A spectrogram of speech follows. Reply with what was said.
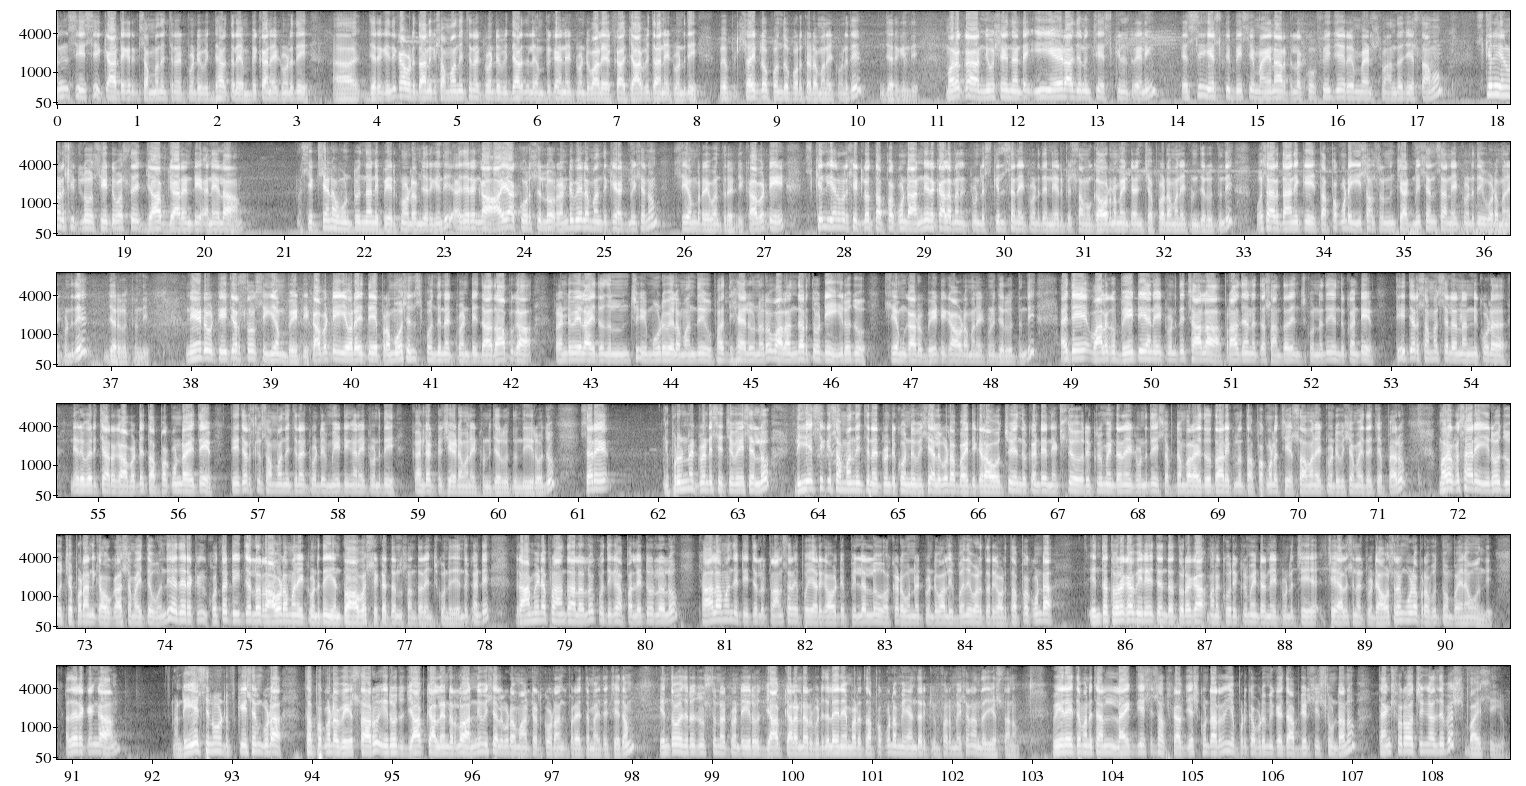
ఎన్సీసీ కేటగిరీకి సంబంధించినటువంటి విద్యార్థుల ఎంపిక అనేటువంటిది జరిగింది. కాబట్టి దానికి సంబంధించినటువంటి విద్యార్థుల ఎంపిక అయినటువంటి వాళ్ళ యొక్క జాబితా అనేటువంటిది వెబ్సైట్లో పొందుపరచడం అనేటువంటిది జరిగింది. మరొక న్యూస్ ఏంటంటే ఈ ఏడాది నుంచే skill training SC ST BC మైనారిటీలకు ఫీజీ రిమెంట్స్ అందజేస్తాము. స్కిల్ యూనివర్సిటీలో సీటు వస్తే జాబ్ గ్యారంటీ అనేలా శిక్షణ ఉంటుందని పేర్కొనడం జరిగింది. అదేవిధంగా ఆయా కోర్సుల్లో రెండు వేల మందికి అడ్మిషను సీఎం రేవంత్ రెడ్డి. కాబట్టి స్కిల్ యూనివర్సిటీలో తప్పకుండా అన్ని రకాలమైనటువంటి స్కిల్స్ అనేటువంటిది నేర్పిస్తాము గవర్నమెంట్ అని చెప్పడం అనేటువంటి జరుగుతుంది. ఒకసారి దానికి తప్పకుండా ఈ సంవత్సరం నుంచి అడ్మిషన్స్ అనేటువంటిది ఇవ్వడం అనేటువంటిది జరుగుతుంది. నేడు టీచర్స్తో సీఎం భేటీ. కాబట్టి ఎవరైతే ప్రమోషన్స్ పొందినటువంటి దాదాపుగా రెండు వేల ఐదు వందల నుంచి మూడు వేల మంది ఉపాధ్యాయులు ఉన్నారో వాళ్ళందరితోటి ఈరోజు సీఎం గారు భేటీ కావడం అనేటువంటి జరుగుతుంది. అయితే వాళ్ళకు భేటీ అనేటువంటిది చాలా ప్రాధాన్యత సంతరించుకున్నది. ఎందుకంటే టీచర్ సమస్యలన్నీ కూడా నెరవేర్చారు కాబట్టి తప్పకుండా అయితే టీచర్స్కి సంబంధించినటువంటి మీటింగ్ అనేటువంటిది కండక్ట్ చేయడం అనేటువంటి జరుగుతుంది ఈరోజు. సరే ఇప్పుడున్నటువంటి సిచ్యువేషన్లో డిఎస్సికి సంబంధించినటువంటి కొన్ని విషయాలు కూడా బయటికి రావచ్చు. ఎందుకంటే నెక్స్ట్ రిక్రూట్మెంట్ అనేటువంటిది సెప్టెంబర్ ఐదో తారీఖున తప్పకుండా చేస్తామనేటువంటి విషయం అయితే చెప్పారు. మరొకసారి ఈరోజు చెప్పడానికి అవకాశం అయితే ఉంది. అదే రకంగా కొత్త టీచర్లు రావడం అనేటువంటిది ఎంతో ఆవశ్యకతను సంతరించుకునేది. ఎందుకంటే గ్రామీణ ప్రాంతాలలో కొద్దిగా పల్లెటూర్లలో చాలామంది టీచర్లు ట్రాన్స్ఫర్ అయిపోయారు కాబట్టి పిల్లలు అక్కడ ఉన్నటువంటి వాళ్ళు ఇబ్బంది పడతారు కాబట్టి తప్పకుండా ఎంత త్వరగా వీలైతే అంత త్వరగా మనకు రిక్రూట్మెంట్ అనేటువంటి చేయాల్సినటువంటి అవసరం కూడా ప్రభుత్వం పైన ఉంది. అదే రకంగా డిఎస్సి నోటిఫికేషన్ కూడా తప్పకుండా వేస్తారు. ఈరోజు జాబ్ క్యాలెండర్లో అన్ని విషయాలు కూడా మాట్లాడుకోవడానికి ప్రయత్నం అయితే చేద్దాం. ఎంతో ఎదురు చూస్తున్నటువంటి ఈరోజు జాబ్ క్యాలెండర్ విడుదలైన ఏమో తప్పకుండా మీ అందరికీ ఇన్ఫర్మేషన్ అందజేస్తాను. వీరైతే మన ఛానల్ లైక్ చేసి సబ్స్క్రైబ్ చేసుకుంటారని ఎప్పటికప్పుడు మీకైతే updates ఇస్తుంటాను thanks for watching all the best bye see you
